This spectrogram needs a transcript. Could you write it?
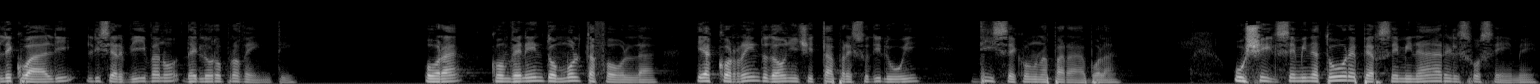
le quali li servivano dai loro proventi. Ora, convenendo molta folla e accorrendo da ogni città presso di lui, disse con una parabola. Uscì il seminatore per seminare il suo seme,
